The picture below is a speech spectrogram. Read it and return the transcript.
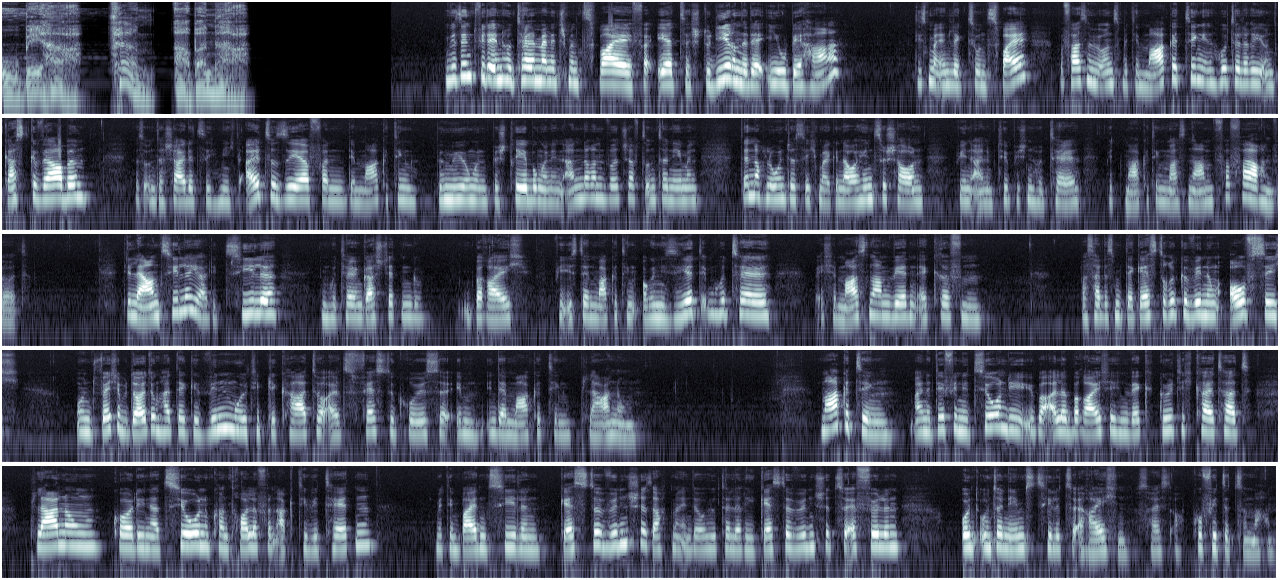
IUBH. Fern, aber nah. Wir sind wieder in Hotelmanagement 2, verehrte Studierende der IUBH. Diesmal in Lektion 2 befassen wir uns mit dem Marketing in Hotellerie und Gastgewerbe. Das unterscheidet sich nicht allzu sehr von den Marketingbemühungen und Bestrebungen in anderen Wirtschaftsunternehmen. Dennoch lohnt es sich mal genauer hinzuschauen, wie in einem typischen Hotel mit Marketingmaßnahmen verfahren wird. Die Lernziele, ja die Ziele im Hotel- und Gaststättenbereich. Wie ist denn Marketing organisiert im Hotel? Welche Maßnahmen werden ergriffen? Was hat es mit der Gästerückgewinnung auf sich? Und welche Bedeutung hat der Gewinnmultiplikator als feste Größe im, in der Marketingplanung? Marketing, eine Definition, die über alle Bereiche hinweg Gültigkeit hat. Planung, Koordination, Kontrolle von Aktivitäten mit den beiden Zielen Gästewünsche, sagt man in der Hotellerie, Gästewünsche zu erfüllen und Unternehmensziele zu erreichen, das heißt auch Profite zu machen.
